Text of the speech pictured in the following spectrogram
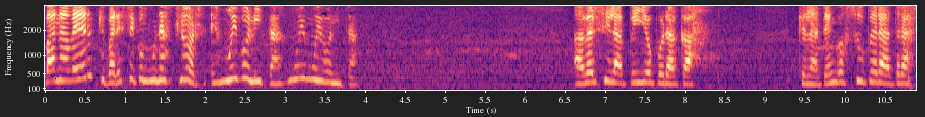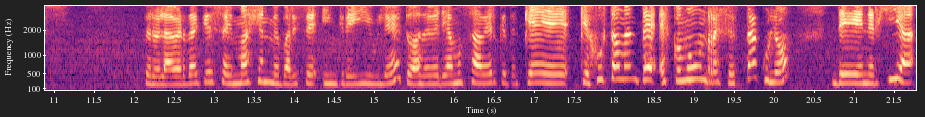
van a ver que parece como una flor, es muy bonita, muy muy bonita. A ver si la pillo por acá que la tengo súper atrás. Pero la verdad que esa imagen me parece increíble. Todas deberíamos saber que, que, que justamente es como un receptáculo de energía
